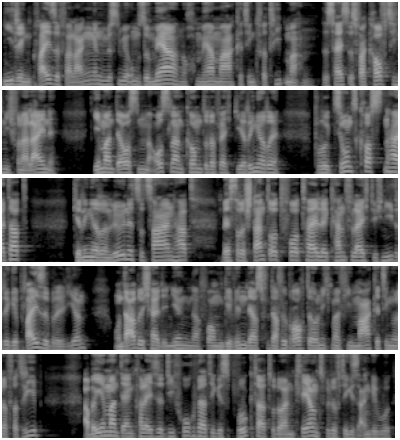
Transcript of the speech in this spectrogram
niedrigen Preise verlangen, müssen wir umso mehr noch mehr Marketing, Vertrieb machen. Das heißt, es verkauft sich nicht von alleine. Jemand, der aus dem Ausland kommt oder vielleicht geringere Produktionskosten halt hat, geringere Löhne zu zahlen hat, bessere Standortvorteile, kann vielleicht durch niedrige Preise brillieren und dadurch halt in irgendeiner Form gewinnen. Dafür braucht er auch nicht mal viel Marketing oder Vertrieb. Aber jemand, der ein qualitativ hochwertiges Produkt hat oder ein klärungsbedürftiges Angebot,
